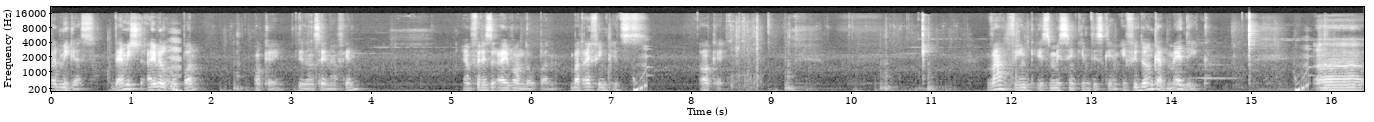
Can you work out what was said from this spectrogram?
Let me guess. Damaged I will open. Okay, didn't say nothing. And freezer I won't open. But I think it's okay. One thing is missing in this game. If you don't get medic, uh,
